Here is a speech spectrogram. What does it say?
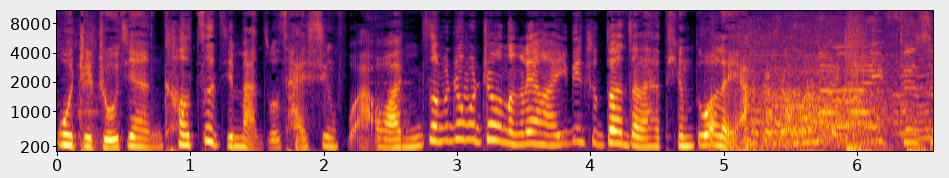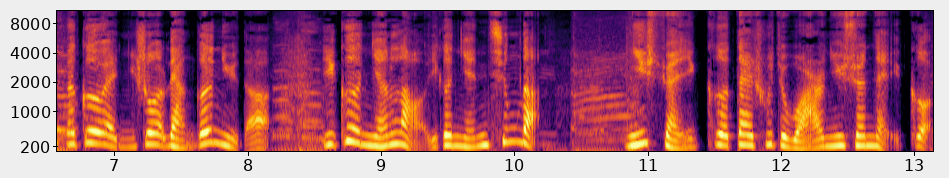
物质逐渐靠自己满足才幸福啊！哇，你怎么这么正能量啊？一定是段子来听多了呀！那各位，你说两个女的，一个年老，一个年轻的，你选一个带出去玩，你选哪一个？”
